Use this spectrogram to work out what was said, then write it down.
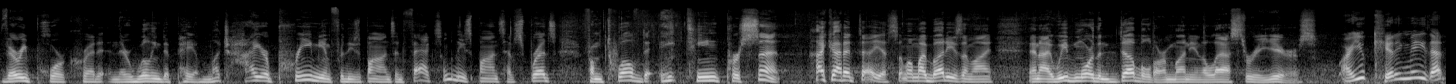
very poor credit and they're willing to pay a much higher premium for these bonds. In fact, some of these bonds have spreads from 12 to 18 percent. I got to tell you, some of my buddies of mine and I, we've more than doubled our money in the last three years. Are you kidding me? That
